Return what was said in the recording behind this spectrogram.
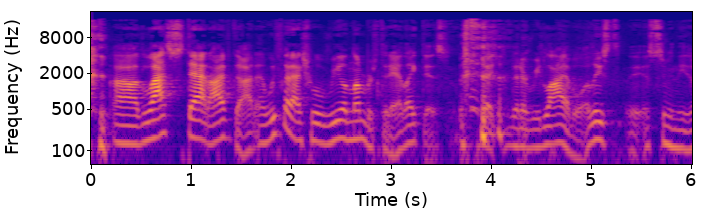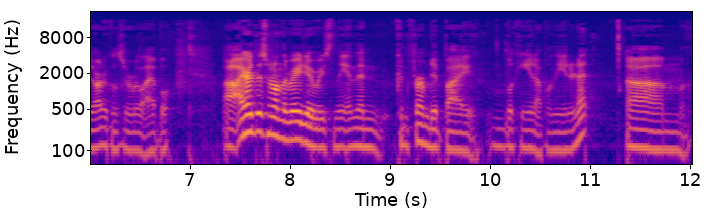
uh, the last stat I've got, and we've got actual real numbers today. I like this that, that are reliable. At least, assuming these articles are reliable. Uh, I heard this one on the radio recently, and then confirmed it by looking it up on the internet. Um,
